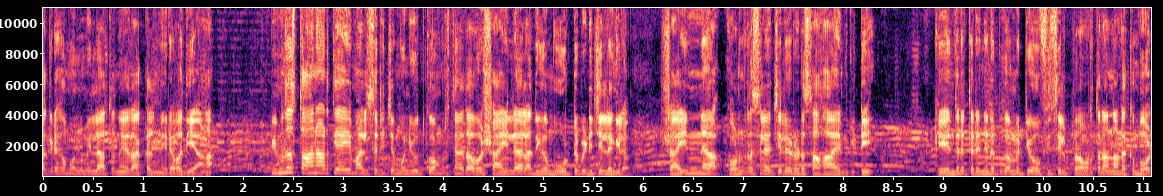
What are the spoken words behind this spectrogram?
ആഗ്രഹമൊന്നുമില്ലാത്ത നേതാക്കൾ നിരവധിയാണ്. വിമത സ്ഥാനാർത്ഥിയായി മത്സരിച്ച മുൻ യൂത്ത് കോൺഗ്രസ് നേതാവ് ഷൈൻലാൽ അധികം വോട്ട് പിടിച്ചില്ലെങ്കിലും ഷൈനിന് കോൺഗ്രസിലെ ചിലരുടെ സഹായം കിട്ടി. കേന്ദ്ര തിരഞ്ഞെടുപ്പ് കമ്മിറ്റി ഓഫീസിൽ പ്രവർത്തനം നടക്കുമ്പോൾ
